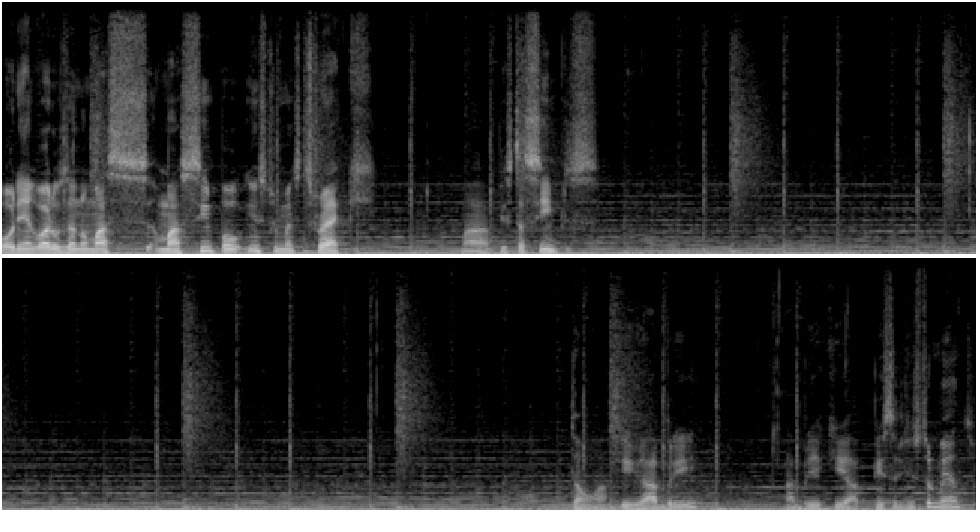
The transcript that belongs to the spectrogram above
Porém agora usando uma, uma Simple Instrument Track. Uma pista simples. Então, aqui já abri. Abri aqui a pista de instrumento.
